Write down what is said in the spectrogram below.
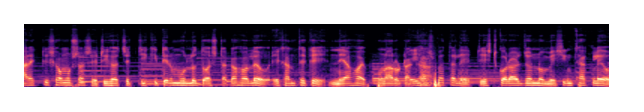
আরেকটি সমস্যা, সেটি হচ্ছে টিকিটের মূল্য দশ টাকা হলেও এখান থেকে নেওয়া হয় পনেরো টাকা। এই হাসপাতালে টেস্ট করার জন্য মেশিন থাকলেও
